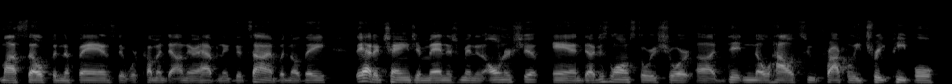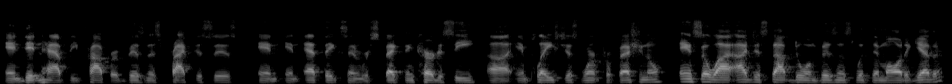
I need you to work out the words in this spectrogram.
myself and the fans that were coming down there having a good time. But no, they they had a change in management and ownership. And uh, just long story short, uh, didn't know how to properly treat people and didn't have the proper business practices and, and ethics and respect and courtesy uh, in place, just weren't professional. And so I, I just stopped doing business with them altogether.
